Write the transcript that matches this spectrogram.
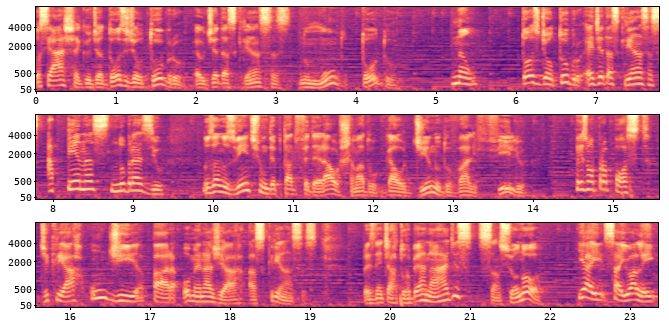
Você acha que o dia 12 de outubro é o Dia das Crianças no mundo todo? Não. 12 de outubro é Dia das Crianças apenas no Brasil. Nos anos 20, um deputado federal chamado Galdino do Vale Filho fez uma proposta de criar um dia para homenagear as crianças. O presidente Arthur Bernardes sancionou. E aí saiu a Lei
